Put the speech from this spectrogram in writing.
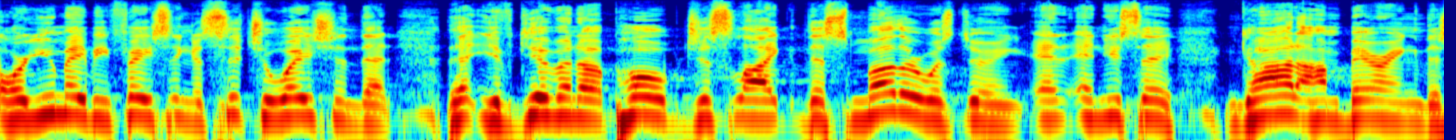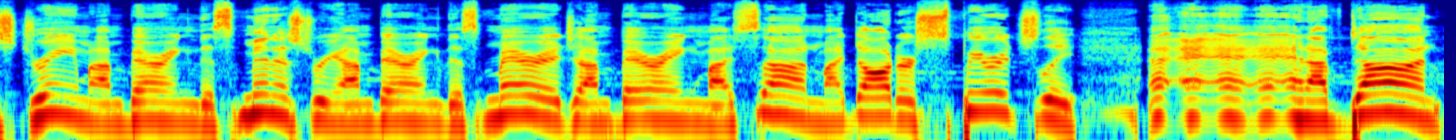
or you may be facing a situation that, that you've given up hope, just like this mother was doing. And, and you say, God, I'm bearing this dream, I'm bearing this ministry, I'm bearing this marriage, I'm bearing my son, my daughter spiritually, and I've done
